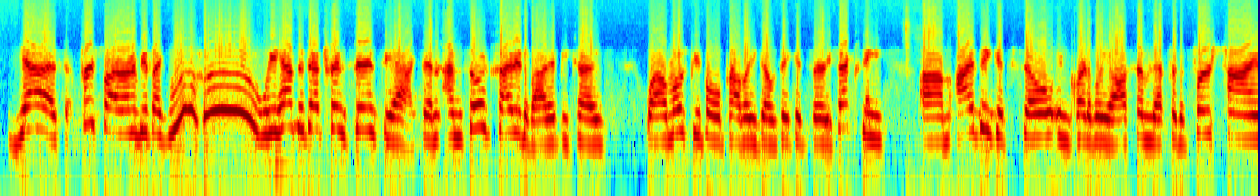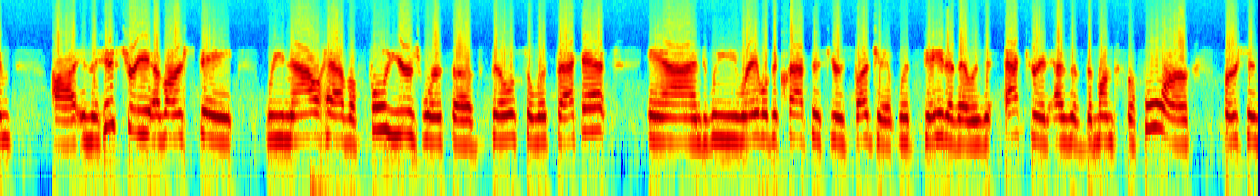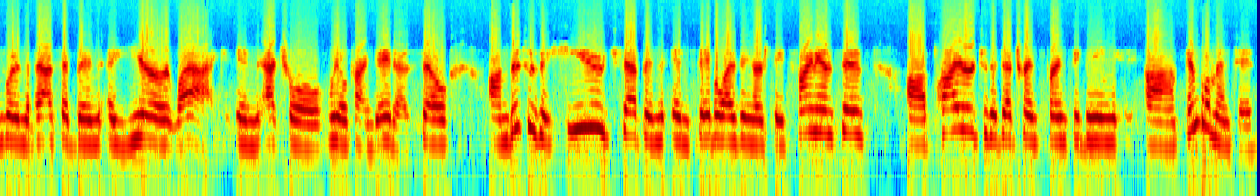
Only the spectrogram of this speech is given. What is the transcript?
Yes. First of all, I want to be like, woohoo! We have the Debt Transparency Act, and I'm so excited about it because while most people probably don't think it's very sexy, um, I think it's so incredibly awesome that for the first time uh, in the history of our state, we now have a full year's worth of bills to look back at, and we were able to craft this year's budget with data that was accurate as of the month before versus what in the past had been a year lag in actual real-time data. So um, this is a huge step in, in stabilizing our state's finances uh, prior to the debt transparency being uh, implemented,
